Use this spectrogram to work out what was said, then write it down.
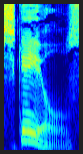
scales.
